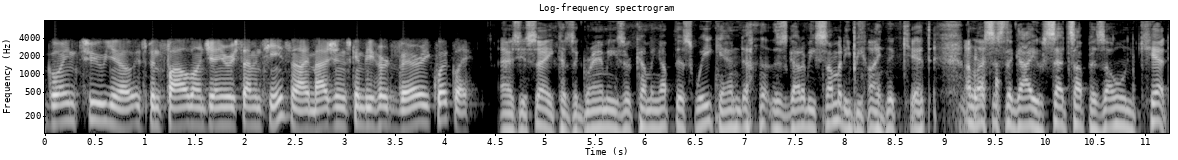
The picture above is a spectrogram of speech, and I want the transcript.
going to you know it's been filed on January 17th, and I imagine it's going to be heard very quickly. As you say, because the Grammys are coming up this weekend, there's got to be somebody behind the kit, unless it's the guy who sets up his own kit.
